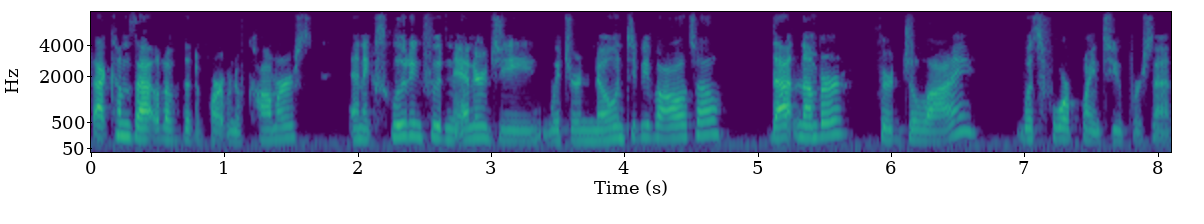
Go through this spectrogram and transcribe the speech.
That comes out of the Department of Commerce. And excluding food and energy, which are known to be volatile, that number for July was 4.2%.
